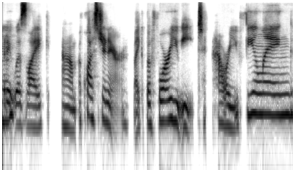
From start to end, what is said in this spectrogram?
but it was like um, a questionnaire like before you eat, how are you feeling?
